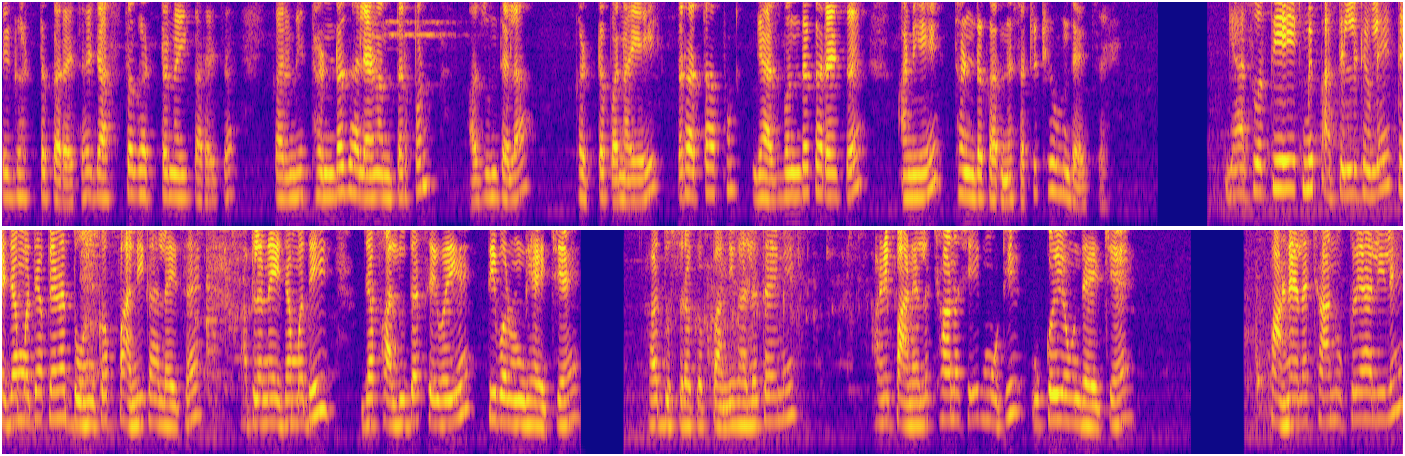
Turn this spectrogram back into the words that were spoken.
ते घट्ट करायचं आहे. जास्त घट्ट नाही करायचं आहे. कारण हे थंड झाल्यानंतर पण अजून त्याला घट्टपणा येईल. तर आता आपण गॅस बंद करायचं आहे आणि हे थंड करण्यासाठी ठेवून द्यायचं आहे. गॅसवरती एक मी पातेलं ठेवले. आहे त्याच्यामध्ये आपल्याला दोन कप पाणी घालायचं आहे. आपल्याला याच्यामध्ये ज्या फालुदा सेवई आहे ती बनवून घ्यायची आहे. हा दुसरा कप पाणी घालत आहे मी. आणि पाण्याला छान अशी एक मोठी उकळी येऊन द्यायची आहे. पाण्याला छान उकळी आलेले आहे.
